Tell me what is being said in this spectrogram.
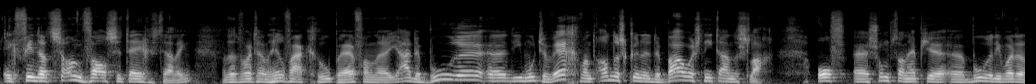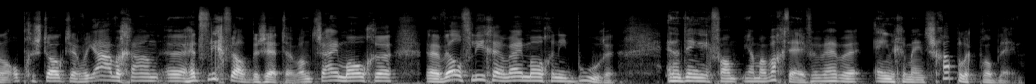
ik vind dat zo'n valse tegenstelling. Want dat wordt dan heel vaak geroepen hè, van uh, ja, de boeren uh, die moeten weg, want anders kunnen de bouwers niet aan de slag. Of uh, soms dan heb je boeren die worden dan opgestookt zeggen van ja, we gaan het vliegveld bezetten, want zij mogen wel vliegen en wij mogen niet boeren. En dan denk ik van ja, maar wacht even, we hebben één gemeenschappelijk probleem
